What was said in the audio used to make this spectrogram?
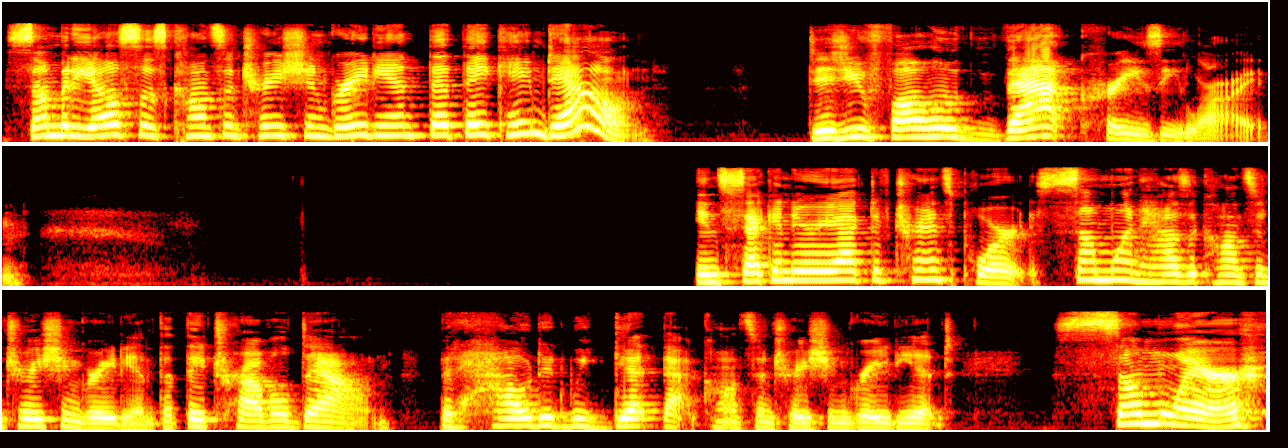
somebody else's concentration gradient that they came down. Did you follow that crazy line? In secondary active transport, someone has a concentration gradient that they travel down. But how did we get that concentration gradient? Somewhere,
